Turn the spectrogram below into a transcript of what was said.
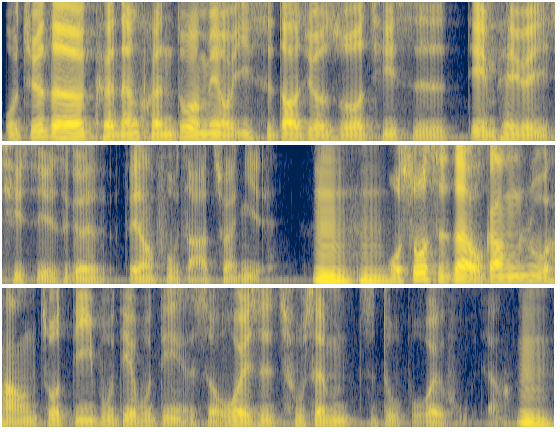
我觉得可能很多人没有意识到，就是说，其实电影配乐也其实也是个非常复杂的专业。嗯嗯，我说实在，我刚入行做第一部、第二部电影的时候，我也是初生之犊不畏虎，这样，嗯，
